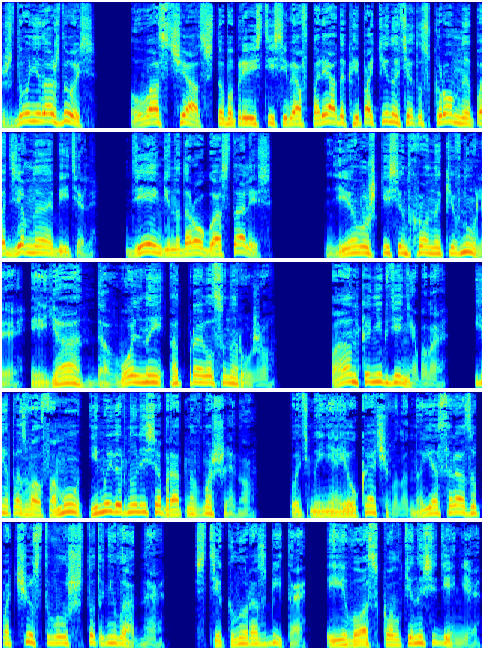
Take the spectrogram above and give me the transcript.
«Жду не дождусь. У вас час, чтобы привести себя в порядок и покинуть эту скромную подземную обитель. Деньги на дорогу остались?» Девушки синхронно кивнули, и я, довольный, отправился наружу. Панка нигде не было. Я позвал Фому, и мы вернулись обратно в машину. Хоть меня и укачивало, но я сразу почувствовал что-то неладное. Стекло разбито, и его осколки на сиденье.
